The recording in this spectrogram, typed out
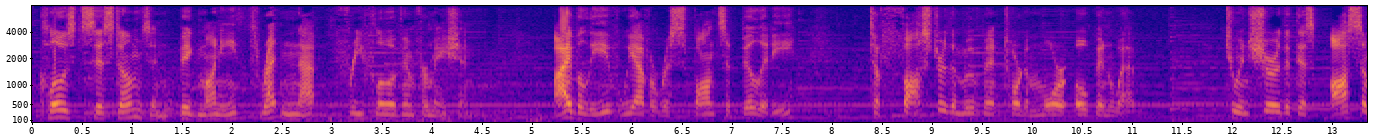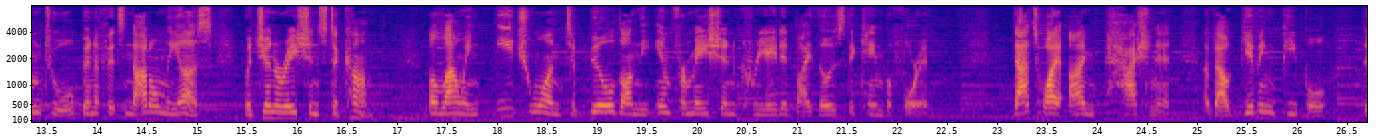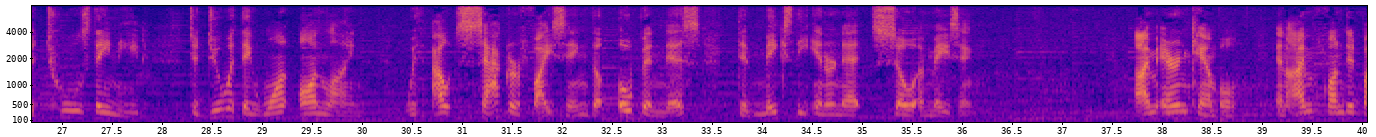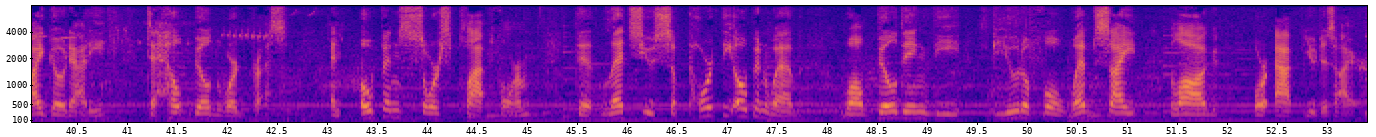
Closed systems and big money threaten that free flow of information. I believe we have a responsibility to foster the movement toward a more open web to ensure that this awesome tool benefits not only us, but generations to come, allowing each one to build on the information created by those that came before it. That's why I'm passionate about giving people the tools they need to do what they want online without sacrificing the openness that makes the internet so amazing. I'm Aaron Campbell, and I'm funded by GoDaddy to help build WordPress, an open source platform that lets you support the open web while building the beautiful website, blog, or app you desire.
